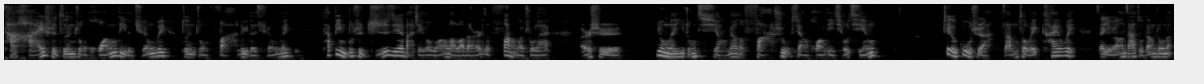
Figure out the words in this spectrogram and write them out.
他还是尊重皇帝的权威，尊重法律的权威。他并不是直接把这个王姥姥的儿子放了出来，而是用了一种巧妙的法术向皇帝求情。这个故事啊，咱们作为开胃，在《酉阳杂俎》当中呢，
